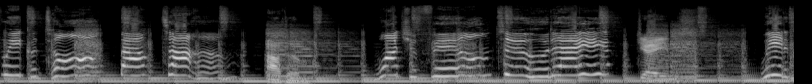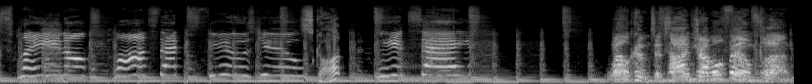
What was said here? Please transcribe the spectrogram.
we could talk about time, Adam. watch a film today, James. we'd explain all the plots that confused you. Scott? And we'd say, Welcome to Time Travel Film Club.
